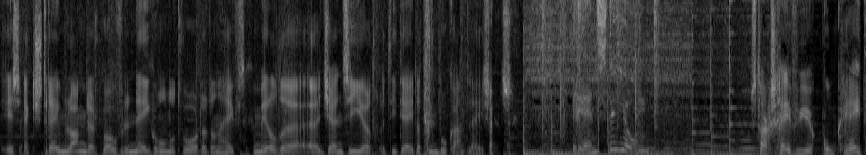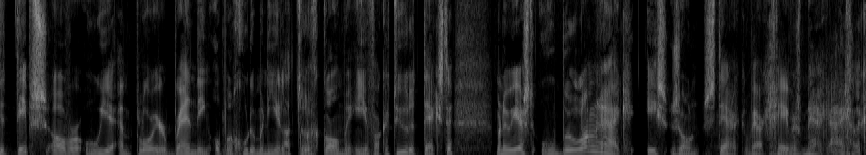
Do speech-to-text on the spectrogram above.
12,5% is extreem lang, dat is boven de 900 woorden. Dan heeft de gemiddelde eh, Gen Z'er het idee dat hij een boek aan het lezen is. Rens de Jong. Straks geven we je concrete tips over hoe je employer branding op een goede manier laat terugkomen in je vacatureteksten. Maar nu eerst, hoe belangrijk is zo'n sterk werkgeversmerk eigenlijk?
